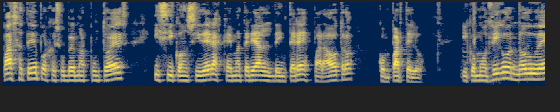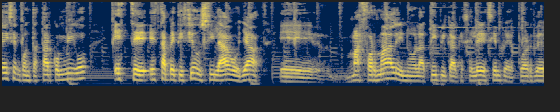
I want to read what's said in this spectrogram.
Pásate por jesusbemar.es y si consideras que hay material de interés para otros, compártelo. Y como os digo, no dudéis en contactar conmigo. Este, esta petición sí la hago ya eh, más formal y no la típica que se lee siempre después de,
